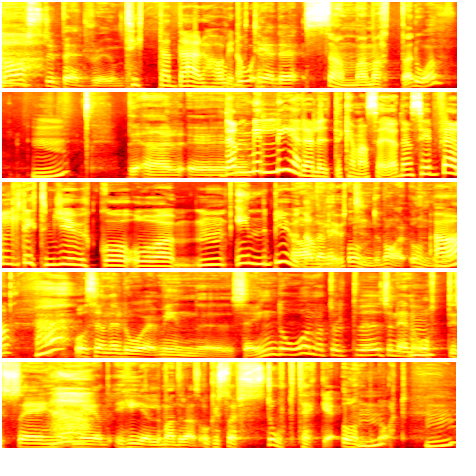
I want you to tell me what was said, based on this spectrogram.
Master bedroom. Titta, där har vi Och då något. är det samma matta då. Det är... Eh... Den melerar lite kan man säga. Den ser väldigt mjuk och, och mm, Ja, inbjudande den är ut. underbar. underbar. Och sen är då min eh, säng då naturligtvis. Sen är en Mm. 80-säng med hel madrass och ett stort täcke. Underbart. Eh, Mm.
